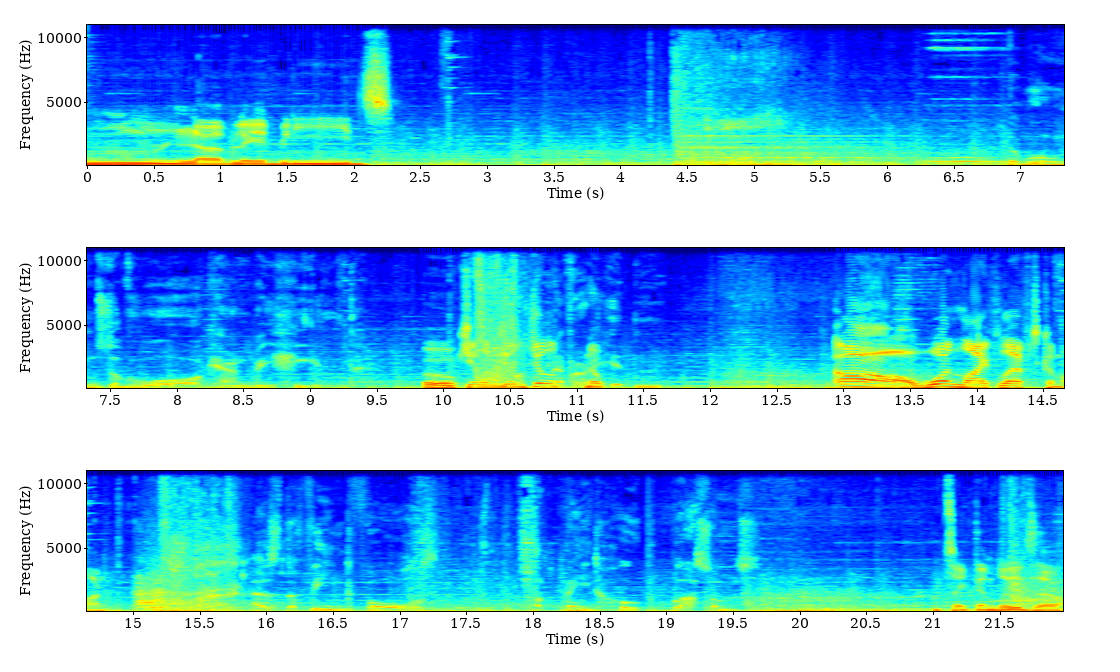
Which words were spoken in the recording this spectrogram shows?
Mmm, lovely bleeds. The wounds of war can be healed. Oh, kill him, kill him, kill him. Never Nope. hidden. Oh, one life left. Come on. As the fiend falls, a faint hope blossoms. I'll take them bleeds, though.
